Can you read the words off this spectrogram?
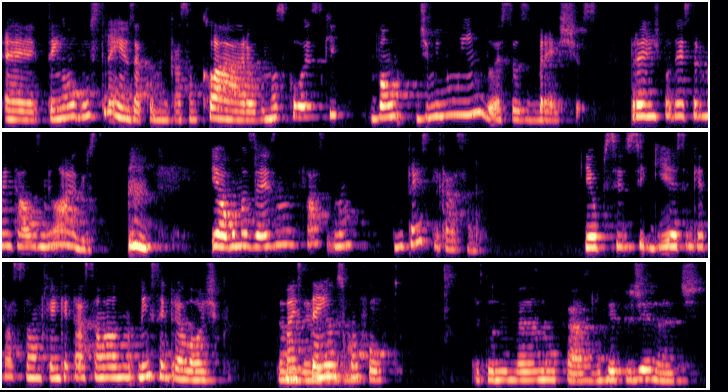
É, tem alguns treinos, a comunicação clara, algumas coisas que vão diminuindo essas brechas para a gente poder experimentar os milagres. E algumas vezes não, faz, não, não tem explicação. E eu preciso seguir essa inquietação, porque a inquietação ela não, nem sempre é lógica, tá mas tem um desconforto. Eu estou lembrando o caso do refrigerante.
